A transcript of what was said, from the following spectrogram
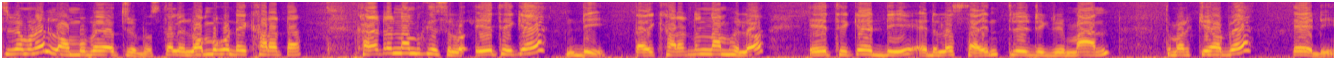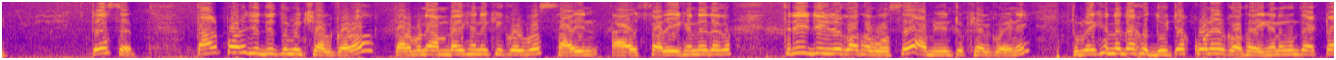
থিটা মানে লম্ব বাই ত্রিভুজ তাহলে লম্ব কোনটা? এই খাড়াটা। খাড়াটার নাম কি ছিল? এ থেকে ডি তাই খাড়াটার নাম হলো এ থেকে ডি এটা হলো সাইন থ্রি ডিগ্রি মান। তোমার কি হবে? এডি ঠিক আছে? তারপরে যদি তুমি খেয়াল করো, তার মানে আমরা এখানে কি করব? সাইন সরি এখানে দেখো ত্রিশ ডিগ্রির কথা বলছে, আমি একটু খেয়াল করি নাই তোমরা এখানে দেখো দুইটা কোণের কথা, এখানে কিন্তু একটা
